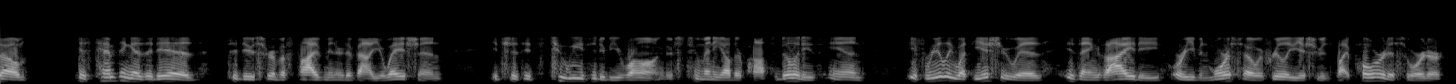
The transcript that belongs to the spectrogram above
So, as tempting as it is to do sort of a five minute evaluation, it's just it's too easy to be wrong. There's too many other possibilities, and if really what the issue is is anxiety, or even more so, if really the issue is bipolar disorder,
